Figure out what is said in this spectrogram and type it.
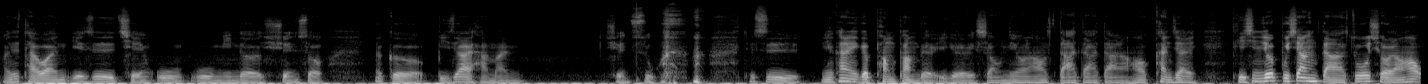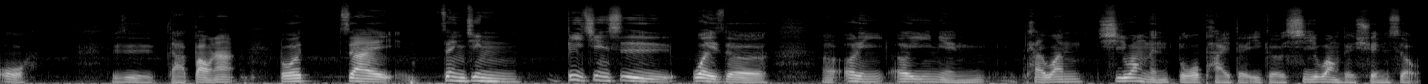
反正台湾也是前五五名的选手。那个比赛还蛮悬殊，就是你看一个胖胖的一个小妞，然后打打打，然后看起来体型就不像打桌球，然后哇，就是打爆那。不过在郑静毕竟是为着呃二零二一年台湾希望能夺牌的一个希望的选手，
